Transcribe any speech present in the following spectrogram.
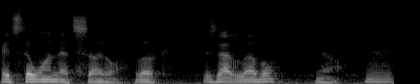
It's the one that's subtle. Look, is that level? No, Mm.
